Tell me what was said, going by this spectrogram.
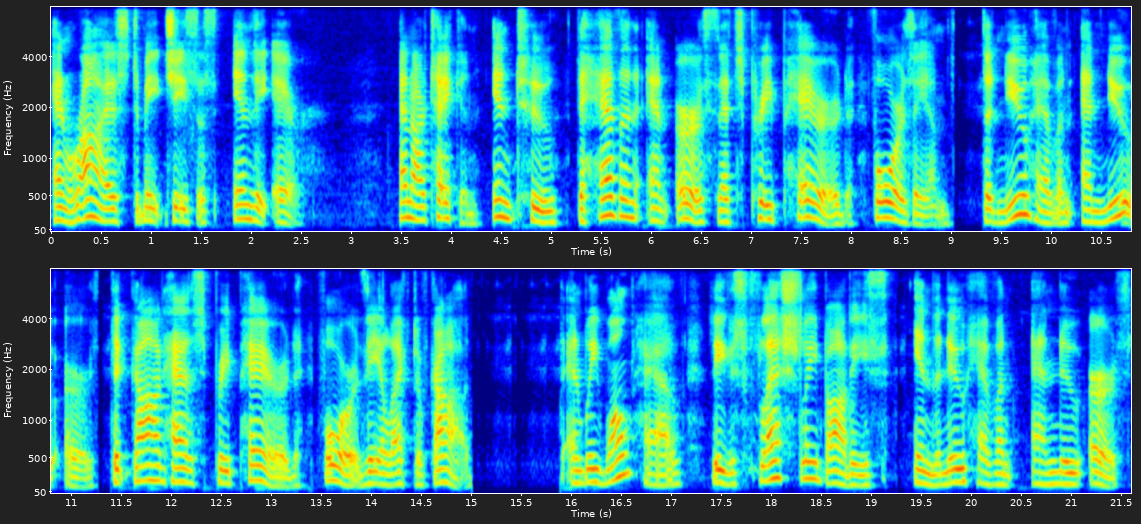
and rise to meet Jesus in the air and are taken into the heaven and earth that's prepared for them the new heaven and new earth that God has prepared for the elect of God. And we won't have these fleshly bodies in the new heaven and new earth.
